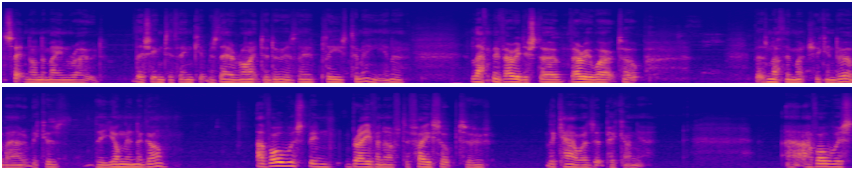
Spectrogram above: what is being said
sitting on the main road. They seemed to think it was their right to do as they pleased to me, you know. Left me very disturbed, very worked up. But there's nothing much you can do about it because they're young and they're gone. I've always been brave enough to face up to the cowards that pick on you. I've always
